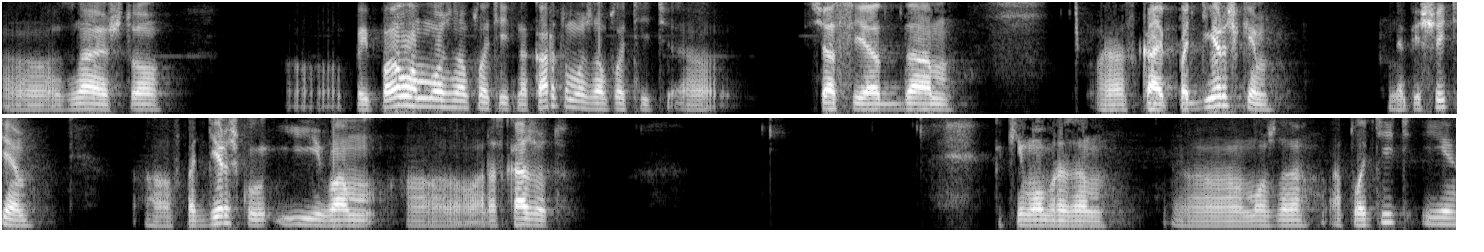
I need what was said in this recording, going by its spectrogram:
Знаю, что PayPal можно оплатить, на карту можно оплатить. А, Сейчас я дам э, скайп поддержки. Напишите э, в поддержку и вам э, расскажут, каким образом э, можно оплатить и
